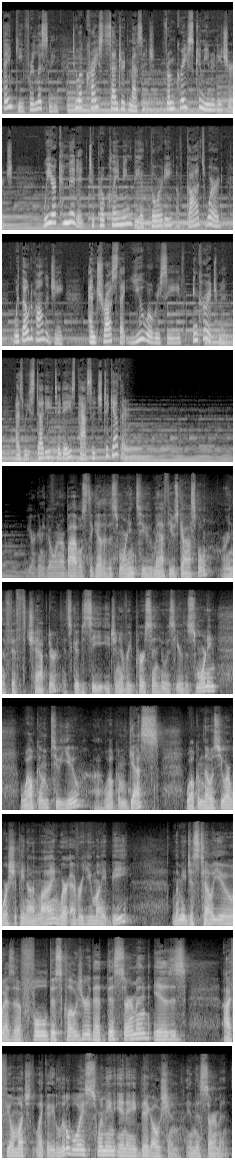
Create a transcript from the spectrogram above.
Thank you for listening to a Christ centered message from Grace Community Church. We are committed to proclaiming the authority of God's Word without apology and trust that you will receive encouragement as we study today's passage together. We are going to go in our Bibles together this morning to Matthew's Gospel. We're in the fifth chapter. It's good to see each and every person who is here this morning. Welcome to you. Uh, welcome guests. Welcome those who are worshiping online, wherever you might be. Let me just tell you, as a full disclosure, that this sermon is, I feel much like a little boy swimming in a big ocean in this sermon.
